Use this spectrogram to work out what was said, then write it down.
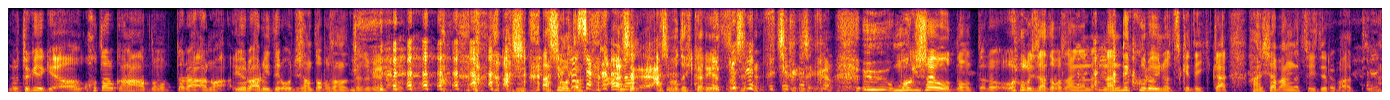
も時々あホタルかなと思ったらあの夜歩いてるおじさんとおばさんだったりするよ 足足元足足元光るやつ。シャカシャカえー、マギさよと思ったらおじさんとおばさんがななんで黒いのつけて光反射板がついてればっていう。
